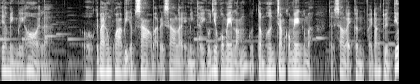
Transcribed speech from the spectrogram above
Thế là mình mới hỏi là Ồ, cái bài hôm qua bị làm sao? Bạn tại sao lại mình thấy có nhiều comment lắm tầm hơn trăm comment cơ mà. Tại sao lại cần phải đăng tuyển tiếp?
